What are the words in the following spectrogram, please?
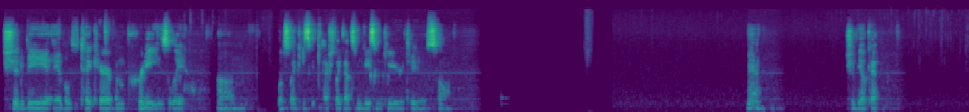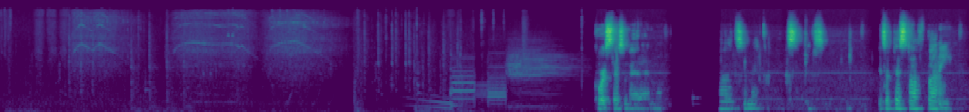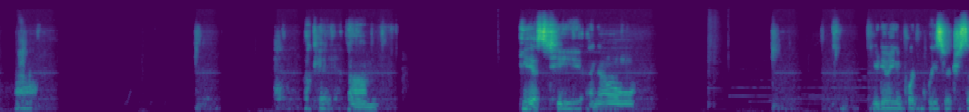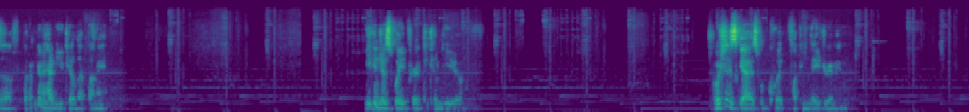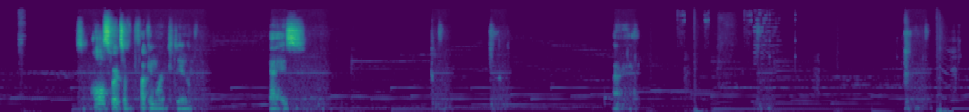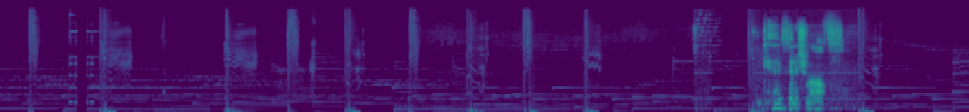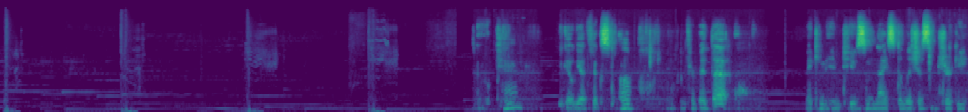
Should be able to take care of him pretty easily. Um, looks like he's actually got some decent gear too, so. Yeah. Should be okay. Of course there's a mad animal. Oh, it's a it's, it's, it's a pissed off bunny. Oh. Okay. Um. EST. I know you're doing important research stuff, but I'm gonna have you kill that bunny. You can just wait for it to come to you. I wish these guys would quit fucking daydreaming. There's all sorts of fucking work to do. Guys. Okay, finish him off. Okay, we go get fixed up. Forbid that. Make him into some nice, delicious jerky.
